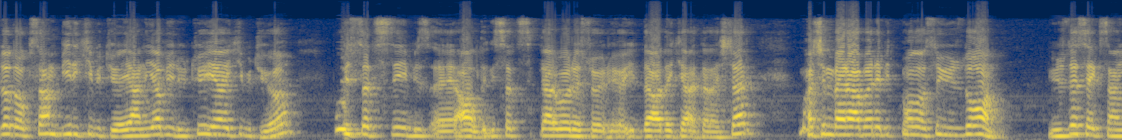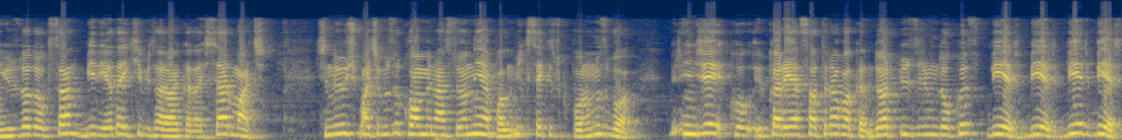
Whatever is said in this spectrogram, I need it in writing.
%90 1-2 bitiyor. Yani ya 1 bitiyor ya 2 bitiyor. Bu istatistiği biz e, aldık. İstatistikler böyle söylüyor iddiadaki arkadaşlar. Maçın berabere bitme olası %10, %80, %90, 1 ya da 2 biter arkadaşlar maç. Şimdi 3 maçımızı kombinasyonunu yapalım. İlk 8 kuponumuz bu. Birinci yukarıya satıra bakın. 429 1 1 1 1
